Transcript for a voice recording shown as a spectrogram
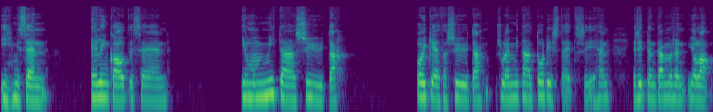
ihmisen elinkautiseen ilman mitään syytä, oikeaa syytä, sulle ei mitään todisteita siihen, ja sitten tämmöisen, jolla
